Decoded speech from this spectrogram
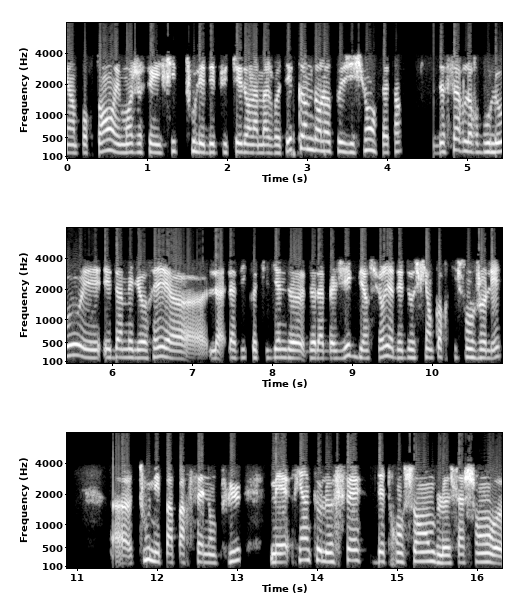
important et moi, je félicite tous les députés dans la majorité, comme dans l'opposition, en fait. Hein de faire leur boulot et, d'améliorer euh, la, la, vie quotidienne de, la Belgique. Bien sûr, il y a des dossiers encore qui sont gelés. Euh, tout n'est pas parfait non plus, mais rien que le fait d'être ensemble, sachant euh,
